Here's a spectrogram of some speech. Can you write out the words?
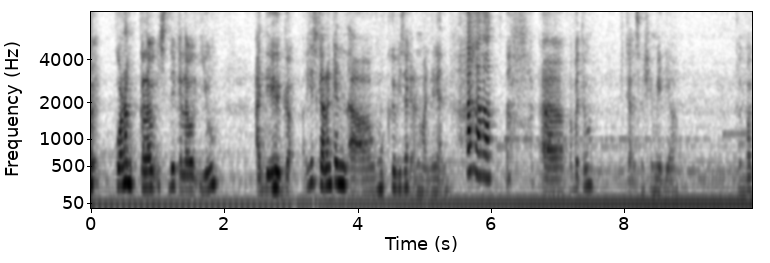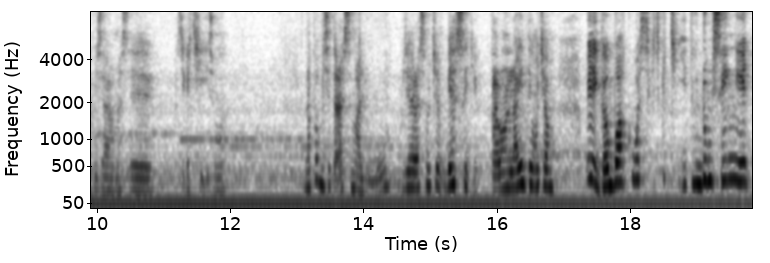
korang kalau isteri kalau you ada okay, sekarang kan uh, muka Visa kat mana-mana kan. uh, apa tu? Dekat social media. Gambar Visa masa kecil-kecil semua. Kenapa bisa tak rasa malu? Bisa rasa macam biasa je. Kalau orang lain tengok macam, weh gambar aku masa kecil-kecil, tudung sengit,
